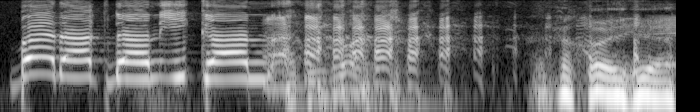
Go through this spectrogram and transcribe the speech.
badak dan ikan. Oh iya.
